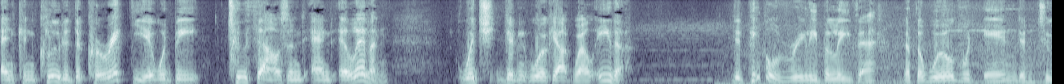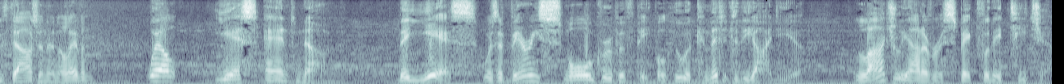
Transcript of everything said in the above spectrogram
and concluded the correct year would be 2011, which didn't work out well either. Did people really believe that? That the world would end in 2011? Well, yes and no. The yes was a very small group of people who were committed to the idea, largely out of respect for their teacher.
